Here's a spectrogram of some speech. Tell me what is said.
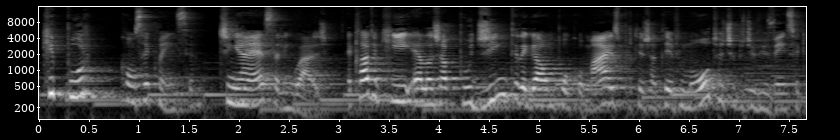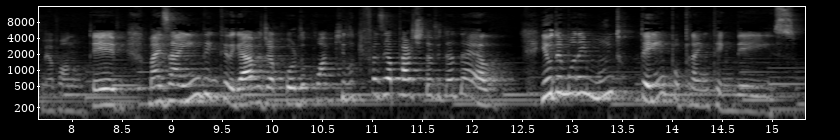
que por consequência tinha essa linguagem. É claro que ela já podia entregar um pouco mais, porque já teve um outro tipo de vivência que minha avó não teve, mas ainda entregava de acordo com aquilo que fazia parte da vida dela. E eu demorei muito tempo para entender isso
